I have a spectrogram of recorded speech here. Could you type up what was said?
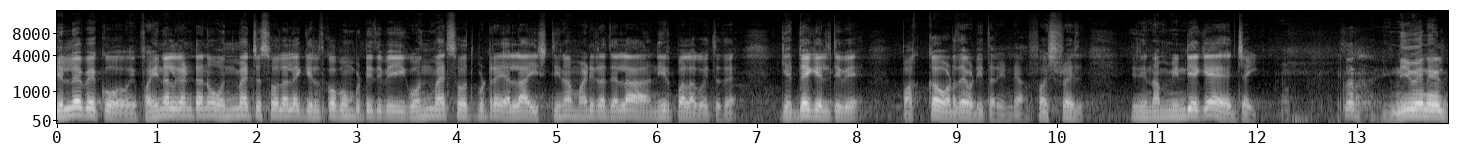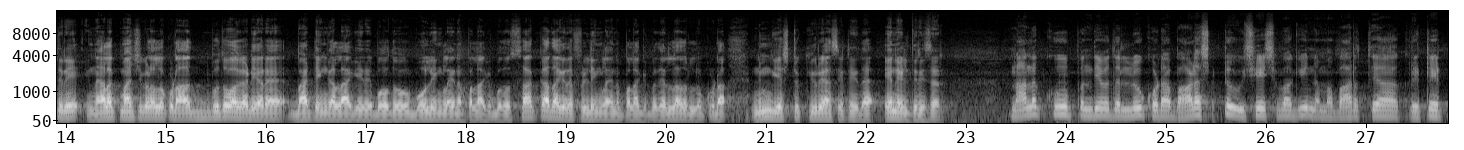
ಗೆಲ್ಲೇಬೇಕು. ಫೈನಲ್ ಗಂಟನೂ ಒಂದು ಮ್ಯಾಚ್ ಸೋಲಲ್ಲೇ ಗೆಲ್ತ್ಕೊಬಂದ್ಬಿಟ್ಟಿದ್ದೀವಿ ಈಗ ಒಂದು ಮ್ಯಾಚ್ ಸೋತ್ಬಿಟ್ರೆ ಎಲ್ಲ ಇಷ್ಟು ದಿನ ಮಾಡಿರೋದೆಲ್ಲ ನೀರು ಪಾಲಾಗೋಯ್ತದೆ ಗೆದ್ದೇ ಗೆಲ್ತೀವಿ. ಪಕ್ಕ ಹೊಡೆದೇ ಹೊಡಿತಾರೆ ಇಂಡಿಯಾ ಫಸ್ಟ್ ಪ್ರೈಸ್ ಇದು ನಮ್ಮ ಇಂಡಿಯಾಗೆ ಜೈ. ಸರ್ ನೀವೇನು ಹೇಳ್ತೀರಿ? ನಾಲ್ಕು ಮ್ಯಾಚ್ಗಳಲ್ಲೂ ಕೂಡ ಅದ್ಭುತವಾಗಿ ಆಡಿದ್ದಾರೆ. ಬ್ಯಾಟಿಂಗಲ್ಲಿ ಆಗಿರ್ಬೋದು ಬೌಲಿಂಗ್ ಲೈನಪ್ಪಲ್ಲಿ ಆಗಿರ್ಬೋದು ಸಕ್ಕತ್ತಾಗಿದೆ ಫೀಲ್ಡಿಂಗ್ ಲೈನಪ್ಪಲ್ಲಿ ಆಗಿರ್ಬೋದು, ಎಲ್ಲದರಲ್ಲೂ ಕೂಡ ನಿಮ್ಗೆ ಎಷ್ಟು ಕ್ಯೂರಿಯಾಸಿಟಿ ಇದೆ? ಏನು ಹೇಳ್ತೀರಿ ಸರ್ ನಾಲ್ಕು ಪಂದ್ಯದಲ್ಲೂ ಕೂಡ ಭಾಳಷ್ಟು ವಿಶೇಷವಾಗಿ ನಮ್ಮ ಭಾರತೀಯ ಕ್ರಿಕೆಟ್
